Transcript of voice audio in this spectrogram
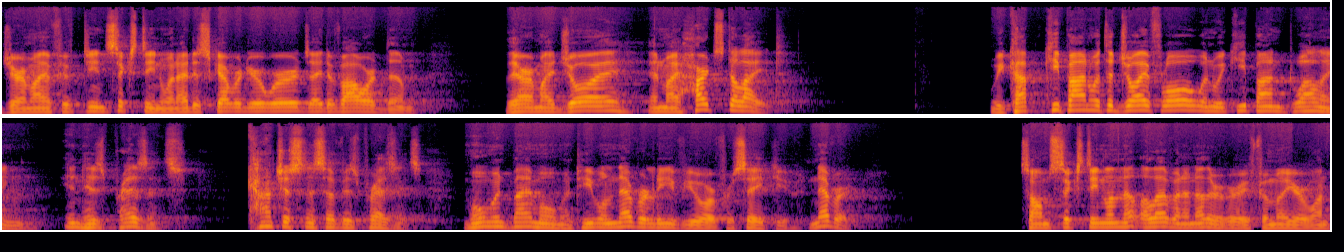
Jeremiah 15, 16, when I discovered your words, I devoured them. They are my joy and my heart's delight. We keep on with the joy flow when we keep on dwelling in His presence, consciousness of His presence, moment by moment. He will never leave you or forsake you. Never. Psalm 16 11, another very familiar one.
